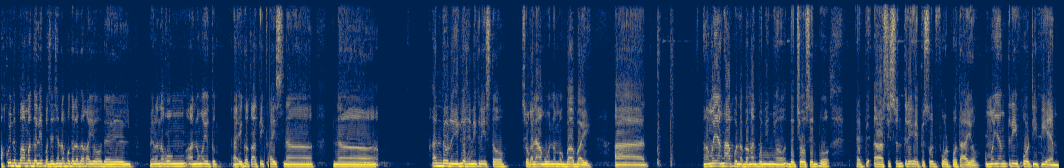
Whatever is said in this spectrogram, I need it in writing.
ako'y nagmamadali, pasensya na po talaga kayo dahil meron akong ano ngayon to, uh, ikakatikais na na hando ng Iglesia ni Cristo. So, kailangan ko na magbabay. At mamayang hapon, abangan po ninyo The Chosen po. Epi- ah, season 3, episode 4 po tayo. Umayang 3.40pm.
